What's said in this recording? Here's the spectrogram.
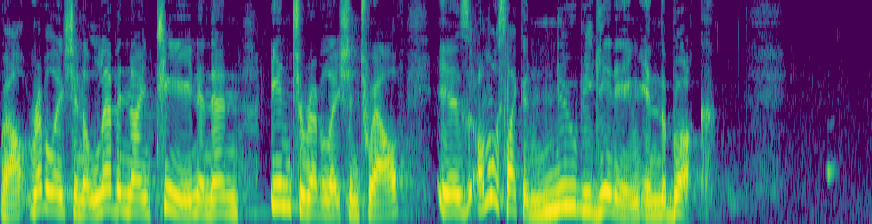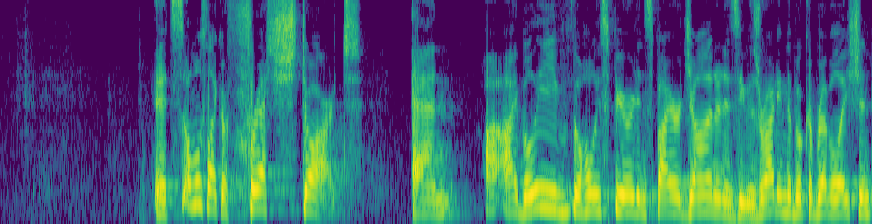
well, Revelation 11, 19, and then into Revelation 12 is almost like a new beginning in the book. It's almost like a fresh start. And I believe the Holy Spirit inspired John, and as he was writing the book of Revelation,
